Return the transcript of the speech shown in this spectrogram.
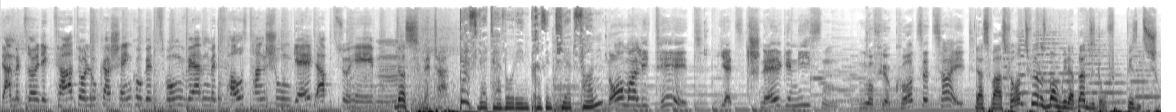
Damit soll Diktator Lukaschenko gezwungen werden, mit Fausthandschuhen Geld abzuheben. Das Wetter. Das Wetter wurde Ihnen präsentiert von Normalität. Jetzt schnell genießen. Nur für kurze Zeit. Das war's für uns. Wir hören uns morgen wieder. Bleiben Sie doof. Wir sind's schon.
